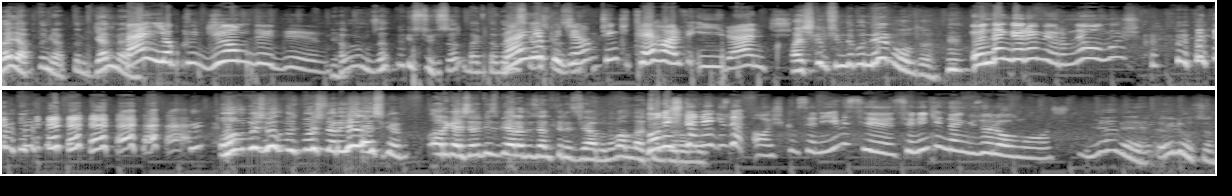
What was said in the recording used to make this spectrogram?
La yaptım yaptım. Gelme. Ben yapacağım dedim. Yavrum uzatma istiyorsan. Bak tadımız Ben kaçmasın. yapacağım. Çünkü T harfi iğrenç. Aşkım şimdi bu ne mi oldu? Önden göremiyorum. Ne olmuş? olmuş olmuş boş ver gel aşkım. Arkadaşlar biz bir ara düzeltiriz ya bunu. Vallahi çok Lan zor işte oldu. ne güzel. Aşkım sen iyi misin? Seninkinden güzel olmuş. Yani öyle olsun.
